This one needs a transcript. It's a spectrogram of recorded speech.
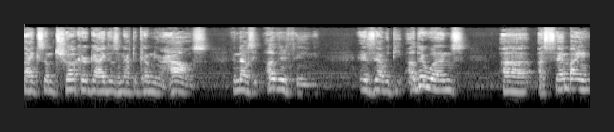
like, some trucker guy doesn't have to come to your house. And that was the other thing, is that with the other ones, uh, a semi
